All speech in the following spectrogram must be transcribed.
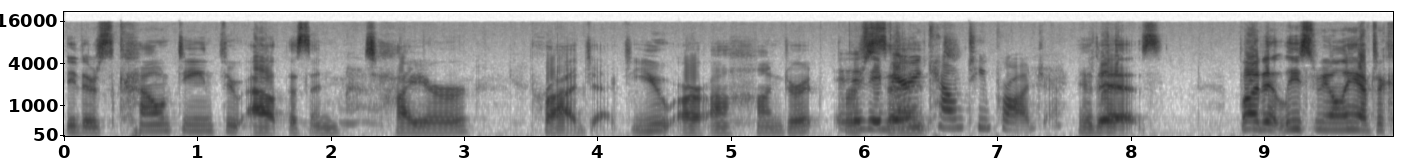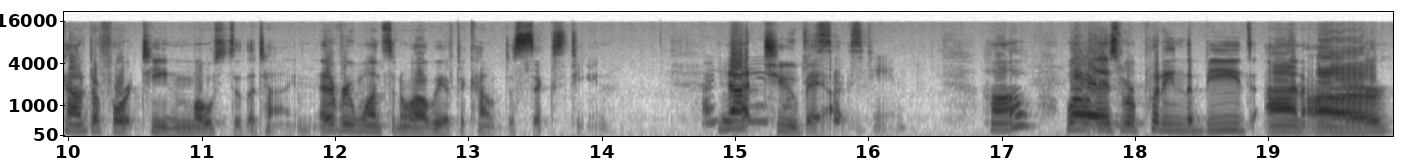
There's counting throughout this entire project. You are a hundred It is a very county project. It is. But at least we only have to count to 14 most of the time. Every once in a while we have to count to 16. How do Not too up to bad. 16. Huh? Well, as we're putting the beads on our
